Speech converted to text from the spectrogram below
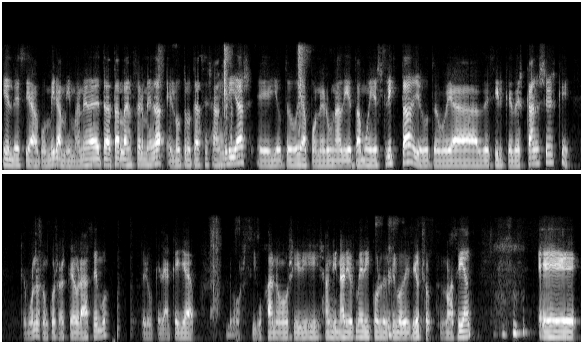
y él decía, pues mira, mi manera de tratar la enfermedad, el otro te hace sangrías, eh, yo te voy a poner una dieta muy estricta, yo te voy a decir que descanses, que, que bueno, son cosas que ahora hacemos, pero que de aquella los cirujanos y sanguinarios médicos del siglo XVIII no hacían. Eh,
